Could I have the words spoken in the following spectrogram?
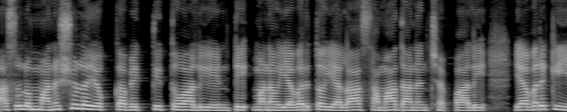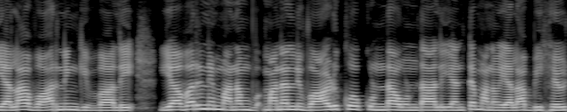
అసలు మనుషుల యొక్క వ్యక్తిత్వాలు ఏంటి? మనం ఎవరితో ఎలా సమాధానం చెప్పాలి? ఎవరికి ఎలా వార్నింగ్ ఇవ్వాలి? ఎవరిని మనం మనల్ని వాడుకోకుండా ఉండాలి అంటే మనం ఎలా బిహేవ్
